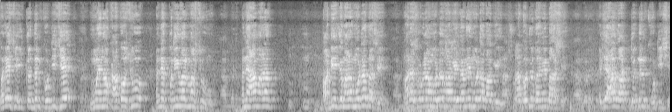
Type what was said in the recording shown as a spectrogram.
ફરે છે એ તદ્દન ખોટી છે. હું એનો કાકો છું અને પરિવારમાં છું અને આ મારા ભાભી છે મારા મોટા બા છે. મારા છોકરા મોટા ભાગે તમે મોટા ભાગે આ બધું ભાઈ બા છે. એટલે આ વાત તદ્દન ખોટી છે.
